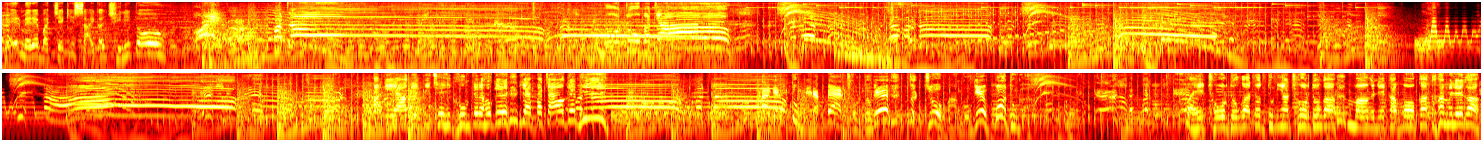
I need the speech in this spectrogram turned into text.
फिर मेरे बच्चे की साइकिल छीनी तो बचाओ! मोटू बचाओ पीछे ही घूमते रहोगे या बचाओगे भी? अगर तुम मेरा पैर छोड़ दोगे तो जो मांगोगे वो दूँगा। पैर छोड़ दूँगा तो दुनिया छोड़ दूँगा। मांगने का मौका कहाँ मिलेगा?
